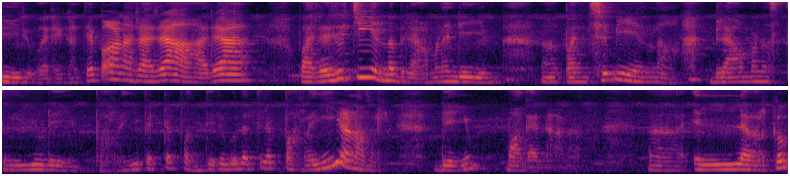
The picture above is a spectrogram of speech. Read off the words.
തിരുവരങ്ങത്തെ പാണരാര ആരാ പരരുചി എന്ന ബ്രാഹ്മണന്റെയും പഞ്ചമി എന്ന ബ്രാഹ്മണ സ്ത്രീയുടെയും പറയിപ്പറ്റ പന്തിരുകുലത്തിലെ പറയുകയാണവർ ടെയും മകനാണ്. എല്ലാവർക്കും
